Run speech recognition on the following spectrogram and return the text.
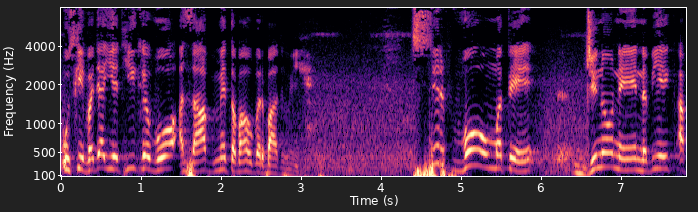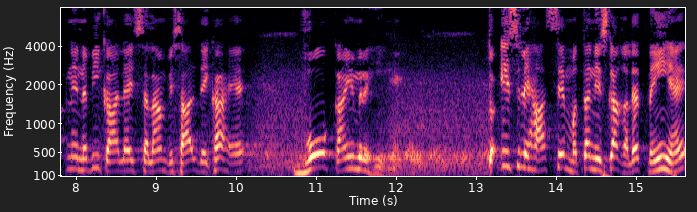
اس کی وجہ یہ تھی کہ وہ عذاب میں تباہ و برباد ہوئی ہیں۔ صرف وہ امتیں جنہوں نے نبی اپنے نبی کا علیہ السلام وصال دیکھا ہے، وہ قائم رہی ہیں۔ تو اس لحاظ سے متن اس کا غلط نہیں ہے،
